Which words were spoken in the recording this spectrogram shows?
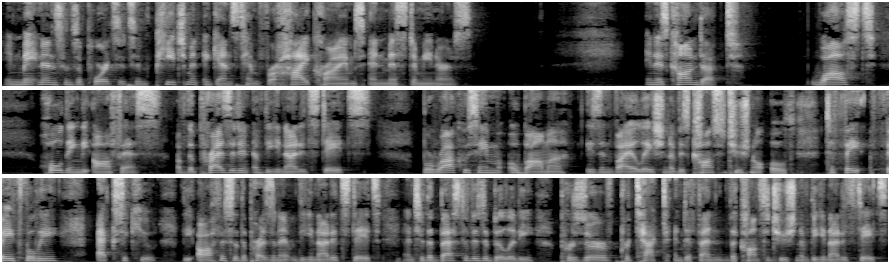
in maintenance and supports its impeachment against him for high crimes and misdemeanors. in his conduct whilst holding the office of the President of the United States, Barack Hussein Obama is in violation of his constitutional oath to fa- faithfully execute the office of the President of the United States and to the best of his ability preserve, protect, and defend the Constitution of the United States,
